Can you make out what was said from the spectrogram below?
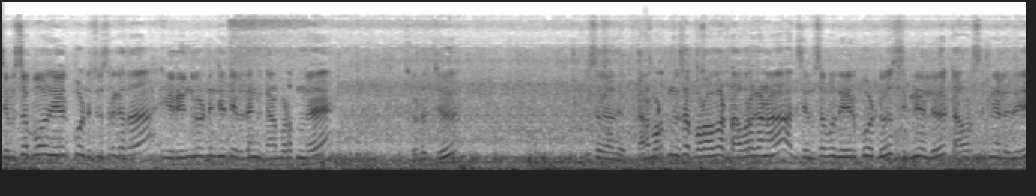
శంషాబాద్ ఎయిర్పోర్ట్ చూసారు కదా? ఈ రింగ్ రోడ్ నుంచి అయితే ఈ విధంగా కనబడుతుంది. చూడొచ్చు. చూసారు కదా? కనబడుతుంది సార్ పొడవగా టవర్ గాన? అది Shamshabad airport signal tower signal అది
